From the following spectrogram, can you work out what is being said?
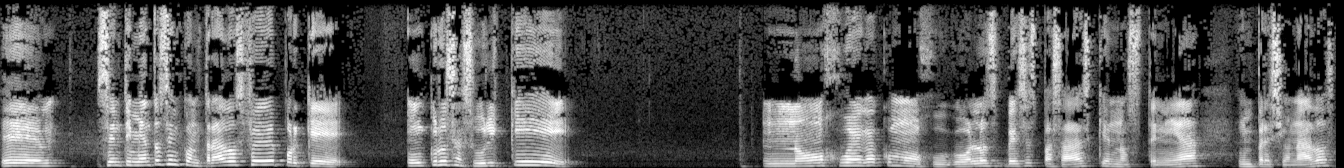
Eh, sentimientos encontrados, Fede, porque un Cruz Azul que no juega como jugó las veces pasadas que nos tenía impresionados,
